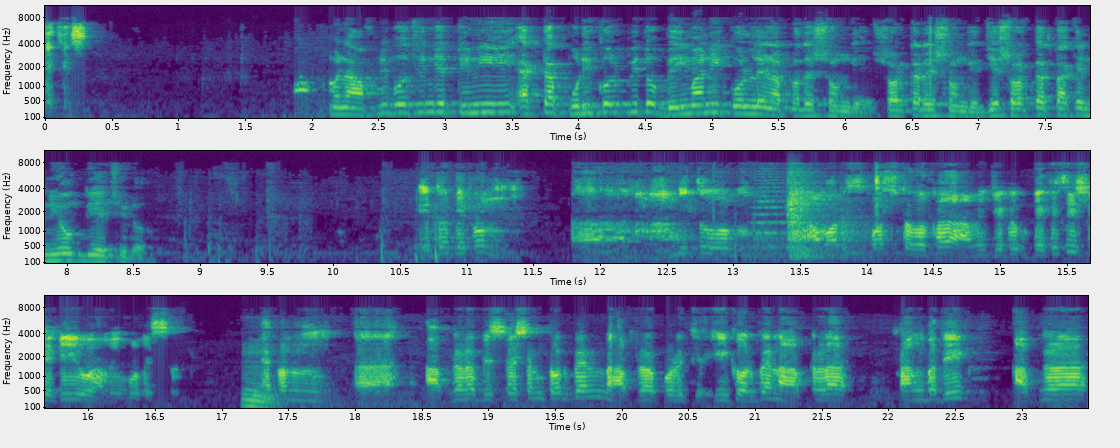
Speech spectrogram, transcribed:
দেখেছি। মানে আপনি বলছেন যে তিনি একটা পরিকল্পিত বেইমানি করলেন আপনাদের সঙ্গে সরকারের সঙ্গে যে সরকার তাকে নিয়োগ দিয়েছিল। এটা দেখুন আমি তো আমার স্পষ্ট কথা আমি যেটুকু দেখেছি সেটিও আমি বলেছি। এখন আপনারা বিশ্লেষণ করবেন আপনারা পরীক্ষা- ই করবেন আপনারা সাংবাদিক আপনারা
